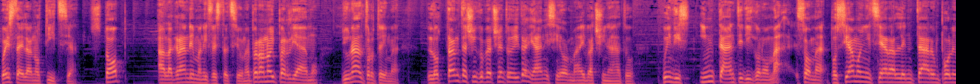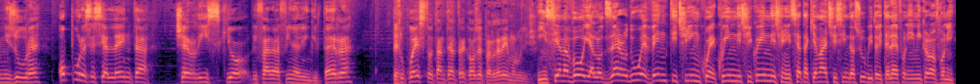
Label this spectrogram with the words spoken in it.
Questa è la notizia. Stop alla grande manifestazione. Però noi parliamo di un altro tema. L'85% degli italiani si è ormai vaccinato quindi in tanti dicono, ma insomma, possiamo iniziare a allentare un po' le misure? Oppure se si allenta c'è il rischio di fare la fine dell'Inghilterra? Per... Su questo e tante altre cose parleremo Luigi. Insieme a voi allo 02 25 15 15 iniziate a chiamarci sin da subito i telefoni e i microfoni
